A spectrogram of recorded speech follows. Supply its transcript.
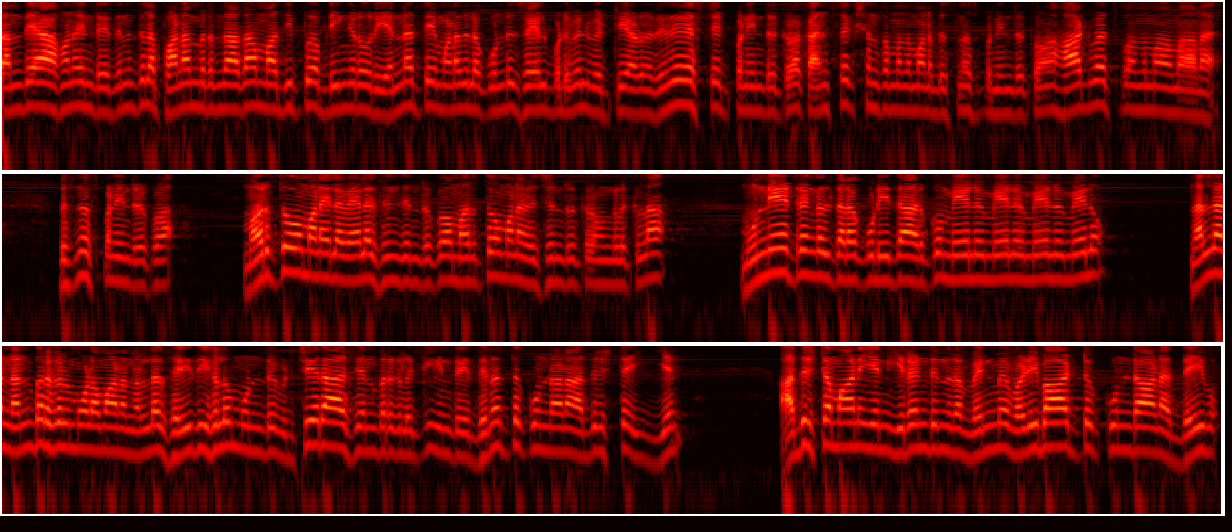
தந்தையாகணும். இன்றைய தினத்தில் பணம் இருந்தால் தான் மதிப்பு அப்படிங்கிற ஒரு எண்ணத்தை மனதில் கொண்டு செயல்படுவேல் வெற்றியாடும் ரியல் எஸ்டேட் பண்ணிட்டு இருக்கிறோம். கன்ஸ்ட்ரக்ஷன் சம்மந்தமான பிஸ்னஸ் பண்ணிட்டு இருக்கவா ஹார்ட்வேர் சம்மந்தமான பிஸ்னஸ் பண்ணிட்டு இருக்கிறோம். மருத்துவமனையில் வேலை செஞ்சுட்டு இருக்கோம். மருத்துவமனை வச்சுட்டு இருக்கிறவங்களுக்கெல்லாம் முன்னேற்றங்கள் தரக்கூடியதாக இருக்கும். மேலும் மேலும் மேலும் மேலும் நல்ல நண்பர்கள் மூலமான நல்ல செய்திகளும் உண்டு. விச்சயராசி என்பர்களுக்கு இன்றைய தினத்துக்கு உண்டான அதிர்ஷ்ட எண் அதிர்ஷ்டமான எண் இரண்டு நிறம் வெண்மை வழிபாட்டுக்குண்டான தெய்வம்.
